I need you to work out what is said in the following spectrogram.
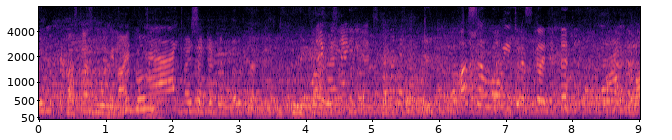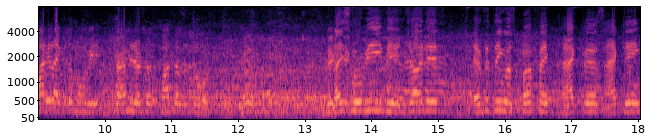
First class movie, light movie. Nice entertainment. Awesome movie, it was good. Body like the movie. Family Matra the Nice movie, we enjoyed it. Everything was perfect. Actors, acting,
